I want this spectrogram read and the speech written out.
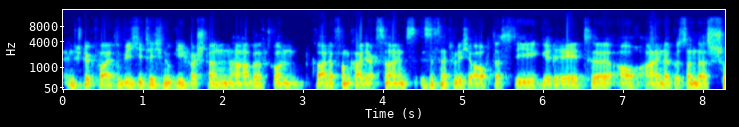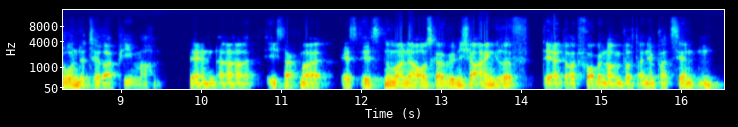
ein Stück weit, so wie ich die Technologie verstanden habe, von gerade von Cardiac Science, ist es natürlich auch, dass die Geräte auch eine besonders schonende Therapie machen. Denn äh, ich sag mal, es ist nun mal ein ausgewöhnlicher Eingriff, der dort vorgenommen wird an den Patienten.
